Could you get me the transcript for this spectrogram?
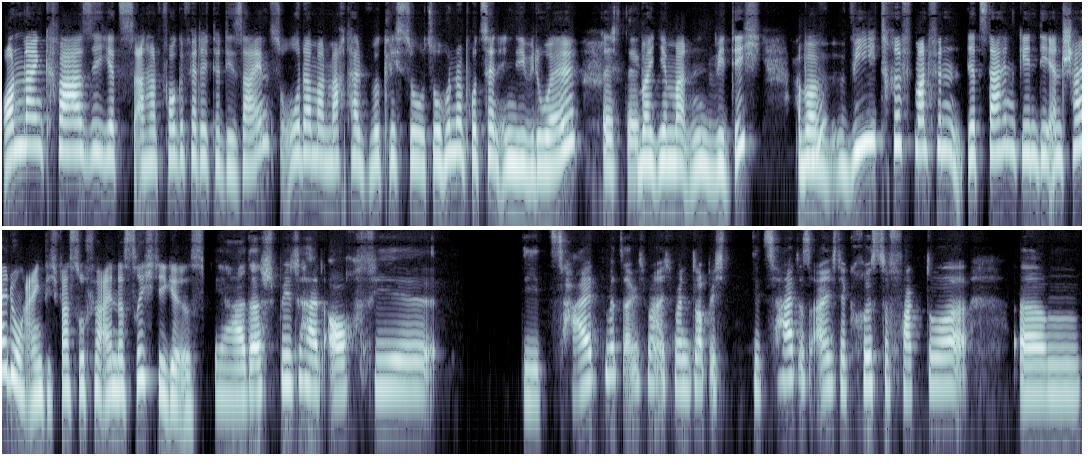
online quasi jetzt anhand vorgefertigter Designs oder man macht halt wirklich so so 100 % individuell Richtig. über jemanden wie dich. Mhm. Aber wie trifft man jetzt dahingehend die Entscheidung eigentlich, was so für einen das Richtige ist? Ja, da spielt halt auch viel die Zeit mit, sage ich mal. Ich meine, glaube ich die Zeit ist eigentlich der größte Faktor, ähm,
